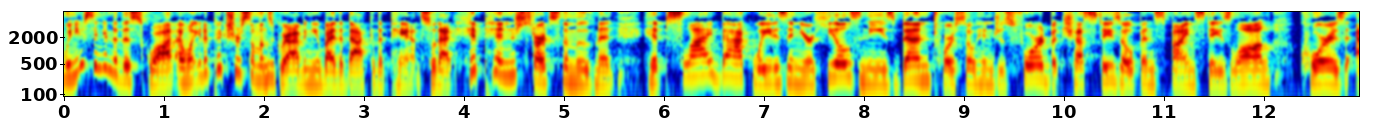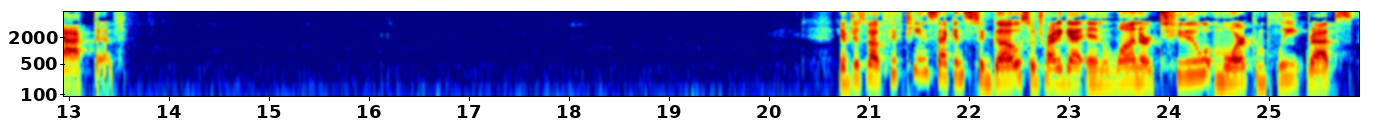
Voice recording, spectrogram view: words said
When you sink into this squat, I want you to picture someone's grabbing you by the back of the pants. So that hip hinge starts the movement. Hips slide back, weight is in your heels, knees bend, torso hinges forward, but chest stays open, spine stays long, core is active. You have just about 15 seconds to go, so try to get in one or two more complete reps.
